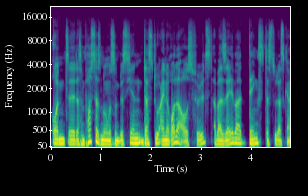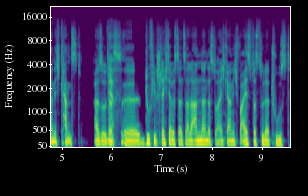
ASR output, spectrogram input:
Und äh, das Imposter-Syndrom ist so ein bisschen, dass du eine Rolle ausfüllst, aber selber denkst, dass du das gar nicht kannst. Also, dass ja. äh, du viel schlechter bist als alle anderen, dass du eigentlich gar nicht weißt, was du da tust.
